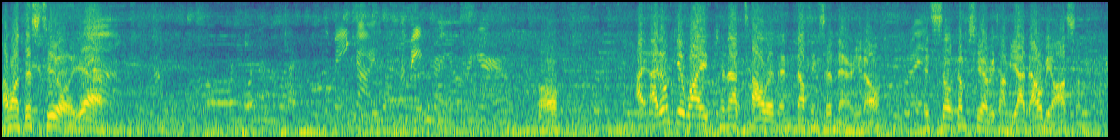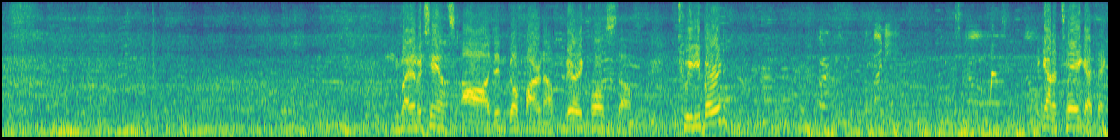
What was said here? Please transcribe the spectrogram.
I want this too, yeah. The main guy. The main dragon over here. Well, I, I don't get why it cannot tell it and nothing's in there, you know? Right. It still comes here every time. Yeah, that would be awesome. You might have a chance. Oh, didn't go far enough. Very close though. Tweety Bird? Or bunny. Oh, oh. No. You got a tag, I think.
